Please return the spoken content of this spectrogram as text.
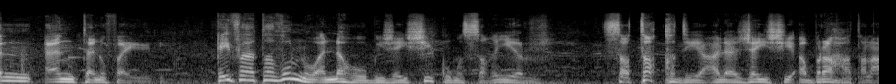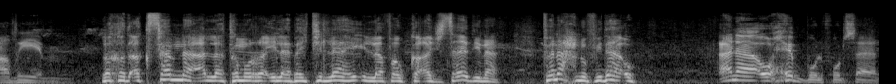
إذا أنت نفيل. كيف تظن أنه بجيشكم الصغير ستقضي على جيش أبرهة العظيم؟ لقد أقسمنا ألا تمر إلى بيت الله إلا فوق أجسادنا فنحن فداؤه أنا أحب الفرسان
